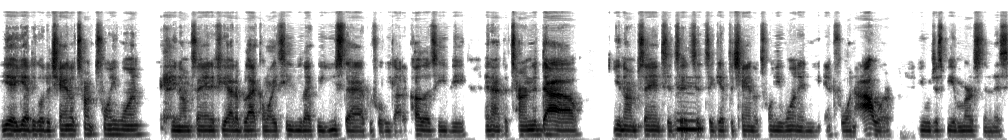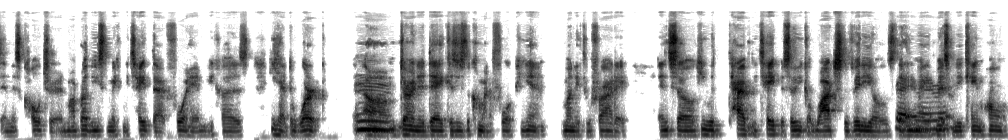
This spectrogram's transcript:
Yeah, you had to go to channel 21. You know what I'm saying? If you had a black and white TV like we used to have before we got a color TV and had to turn the dial, you know what I'm saying, to to, Mm-hmm. to, to get the channel 21 and, and for an hour you would just be immersed in this in this culture. And my brother used to make me tape that for him because he had to work Mm, um, during the day because he used to come out at 4 p.m. Monday through Friday. And so he would have me tape it so he could watch the videos that he might right, missed right. when he came home.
